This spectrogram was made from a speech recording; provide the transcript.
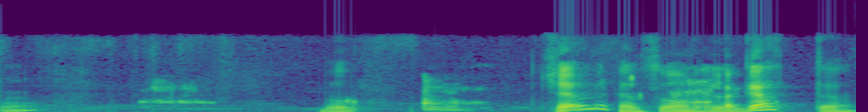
mm, boh. Mm. C'è una canzone, La gatta.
